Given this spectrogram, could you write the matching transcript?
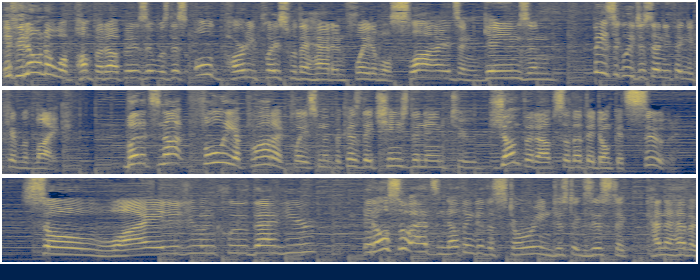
If you don't know what Pump It Up is, it was this old party place where they had inflatable slides and games and basically just anything a kid would like. But it's not fully a product placement because they changed the name to Jump It Up so that they don't get sued. So why did you include that here? It also adds nothing to the story and just exists to kind of have a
